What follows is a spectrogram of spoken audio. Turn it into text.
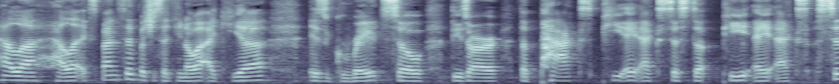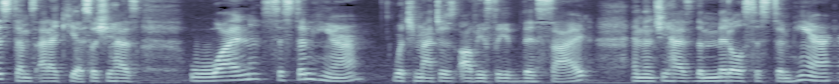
hella, hella expensive. But she said, you know what, IKEA is great. So these are the PAX PAX system PAX systems at IKEA. So she has one system here which matches obviously this side. And then she has the middle system here.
